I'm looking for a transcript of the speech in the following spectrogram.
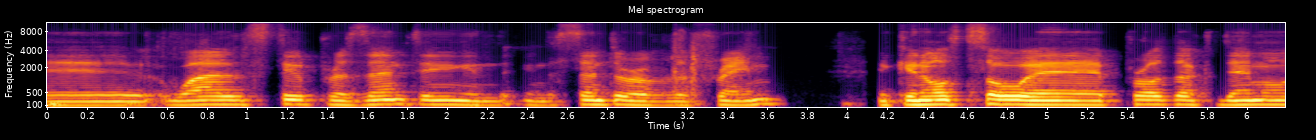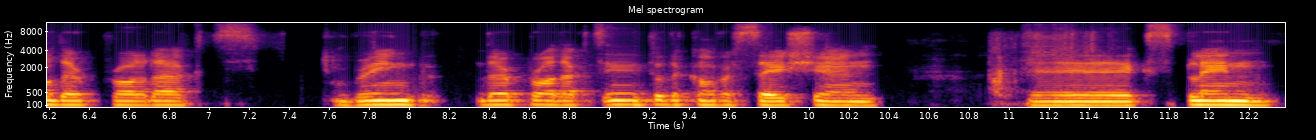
uh, while still presenting in, in the center of the frame. They can also uh, product demo their products bring their products into the conversation, uh, explain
